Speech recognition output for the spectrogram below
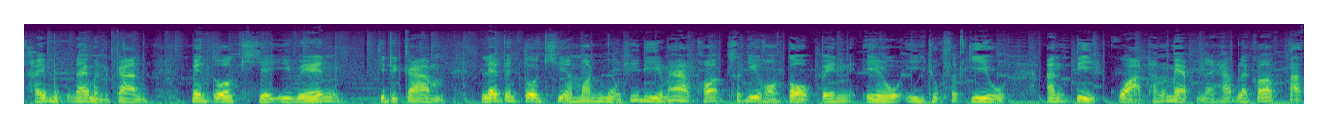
ใช้บุกได้เหมือนกัน เป็นตัวเคลียร์อีเวนต์ กิจกรรม และเป็นตัวเคลียร์มอนหมู่ที่ดีมากเพราะสกิลของโตเป็น AOE ทุกสกิล อันติกวาดทั้งแมปนะครับแล้วก็ตัด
